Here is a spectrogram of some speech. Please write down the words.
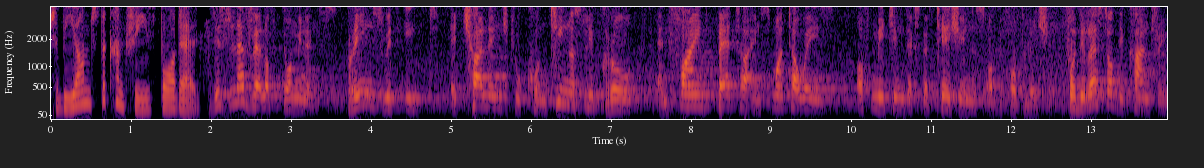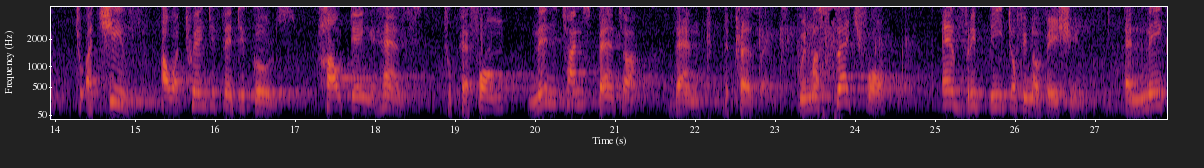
to beyond the country's borders. This level of dominance brings with it a challenge to continuously grow and find better and smarter ways of meeting the expectations of the population. For the rest of the country to achieve our 2030 goals, Gauteng has to perform many times better than the present. We must search for every bit of innovation and make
